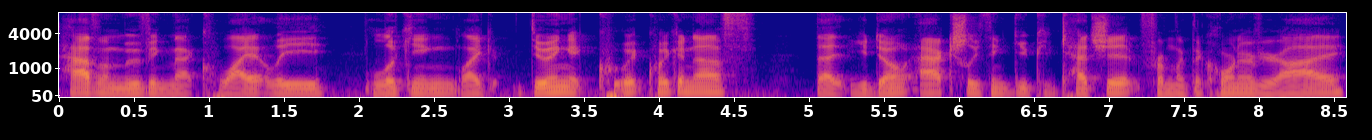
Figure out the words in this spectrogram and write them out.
have them moving that quietly looking like doing it quick quick enough that you don't actually think you could catch it from like the corner of your eye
